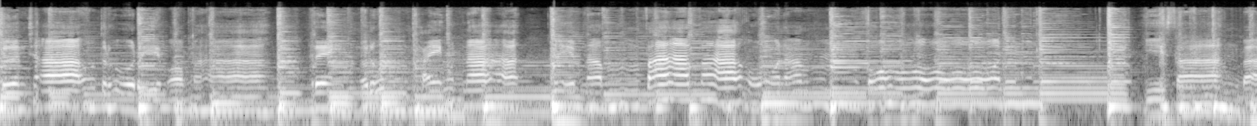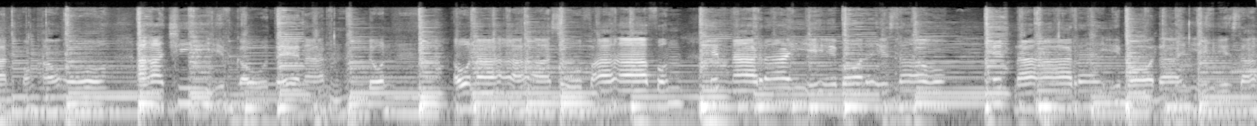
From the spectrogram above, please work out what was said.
เดินเช้าตรู่รีบออกมา เร่งรุ่งไทหุดนาเรียบนำฟ้าฟ้าโอนำโคนอีสานบ้านของเฮาอาชีพเก่าแต่นั้นดนเอาหน้า ฟ้าฝนเฮ็ดนาไรบ่ได้เศร้าเฮ็ดนาไรบ่ได้เศร้า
